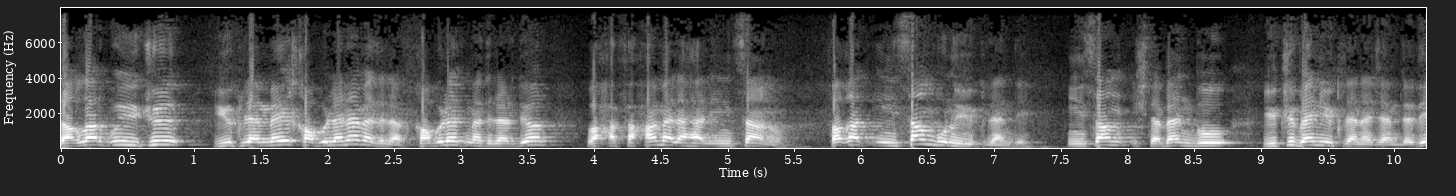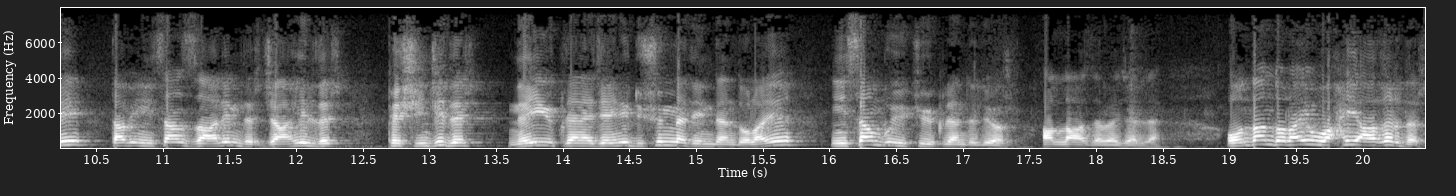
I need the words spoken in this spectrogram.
Dağlar bu yükü yüklenmeyi kabullenemediler, kabul etmediler diyor. وَحَفَحَمَلَهَا الْاِنْسَانُ Fakat insan bunu yüklendi. İnsan işte ben bu yükü ben yükleneceğim dedi. Tabi insan zalimdir, cahildir, peşincidir. Neyi yükleneceğini düşünmediğinden dolayı insan bu yükü yüklendi diyor Allah Azze ve Celle. Ondan dolayı vahiy ağırdır.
